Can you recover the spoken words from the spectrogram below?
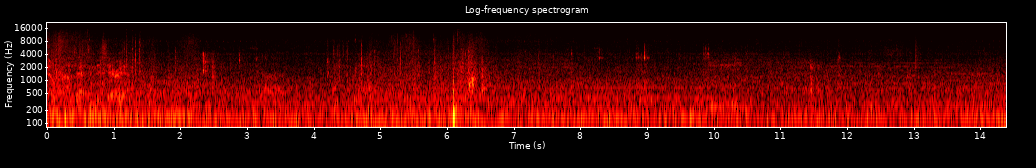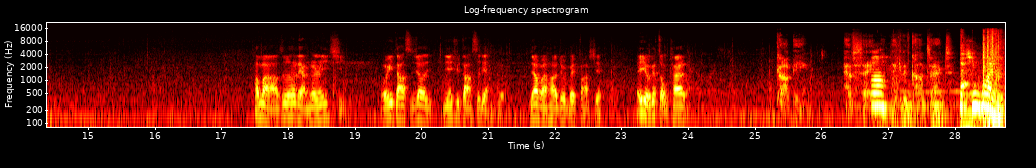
No contact in this area. 他妈，这是他两个人一起，我一打死就要连续打死两个，要不然他就被发现。哎，有个走开了，Copy. Have same. Ah. Negative contact. 轻化你，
